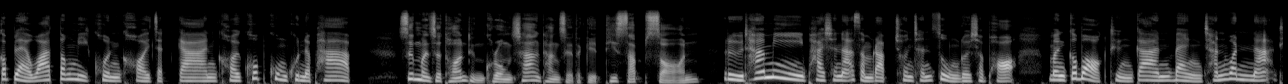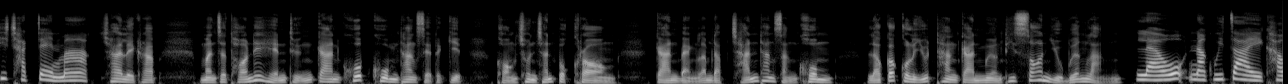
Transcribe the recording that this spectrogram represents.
ก็แปลว่าต้องมีคนคอยจัดการ คอยควบคุมคุณภาพ ซึ่งมันสะท้อนถึงโครงสร้างทางเศรษฐกิจที่ซับซ้อน หรือถ้ามีภาชนะสำหรับชนชั้นสูงโดยเฉพาะ มันก็บอกถึงการแบ่งชั้นวรรณะที่ชัดเจนมาก ใช่เลยครับ มันจะท้อนให้เห็นถึงการควบคุมทางเศรษฐกิจของชนชั้นปกครอง การแบ่งลำดับชั้นทางสังคม แล้วก็กลยุทธ์ทางการเมืองที่ซ่อนอยู่เบื้องหลัง แล้วนักวิจัยเขา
